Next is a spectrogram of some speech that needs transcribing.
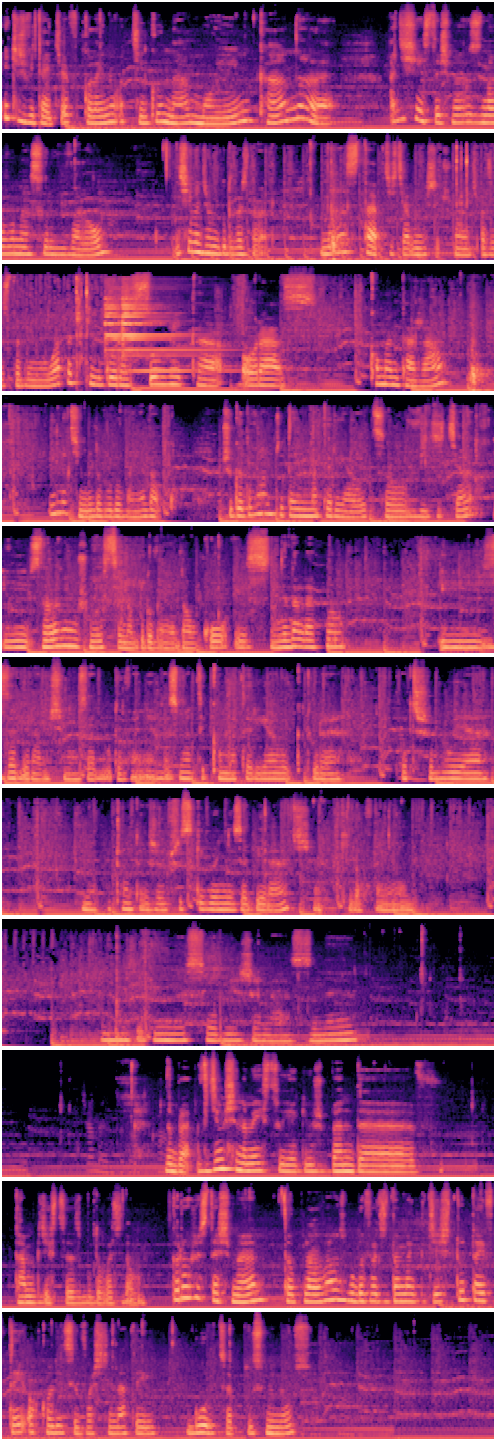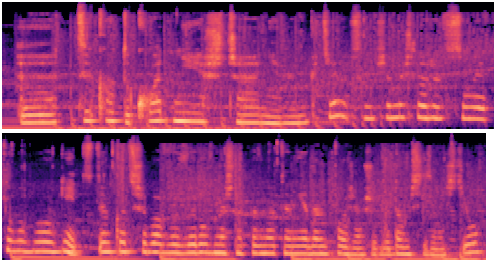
Hej, cześć, witajcie w kolejnym odcinku na moim kanale. A dzisiaj jesteśmy znowu na Survivalu. Dzisiaj będziemy budować domek. Na starcie chciałabym jeszcze przypomnieć o zostawieniu łapeczki w górę, subika oraz komentarza. I lecimy do budowania domku. Przygotowałam tutaj materiały, co widzicie i znalazłam już miejsce na budowanie domku. Jest niedaleko i zabieramy się za budowanie. Wezmę tylko materiały, które potrzebuję na początek, żeby wszystkiego nie zabierać. Ach, kilofa nie mam. Zrobimy sobie żelazny. Dobra, widzimy się na miejscu, jak już będę w, tam, gdzie chcę zbudować dom. Skoro już jesteśmy, to planowałam zbudować domek gdzieś tutaj, w tej okolicy, właśnie na tej górce plus minus. Yy, tylko dokładnie jeszcze nie wiem gdzie. W sensie myślę, że w sumie to by było git. Tylko trzeba by wyrównać na pewno ten jeden poziom, żeby dom się zmieścił.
